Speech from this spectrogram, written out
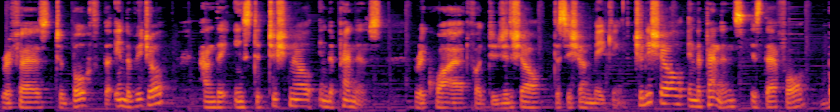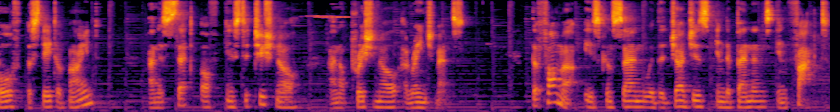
refers to both the individual and the institutional independence required for judicial decision making. Judicial independence is therefore both a state of mind and a set of institutional and operational arrangements. The former is concerned with the judge's independence in fact,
